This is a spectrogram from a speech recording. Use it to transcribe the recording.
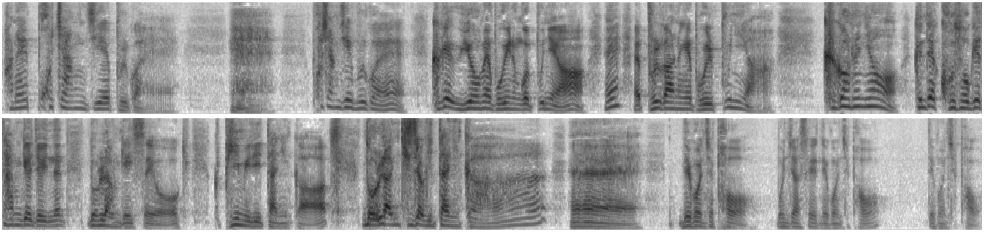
하나의 포장지에 불과해. 예. 포장지에 불과해. 그게 위험해 보이는 것 뿐이야. 예? 불가능해 보일 뿐이야. 그거는요, 근데 그 속에 담겨져 있는 놀라운 게 있어요. 그 비밀이 있다니까. 놀란 기적이 있다니까. 예. 네 번째 파워. 뭔지 아세요? 네 번째 파워? 네 번째 파워.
